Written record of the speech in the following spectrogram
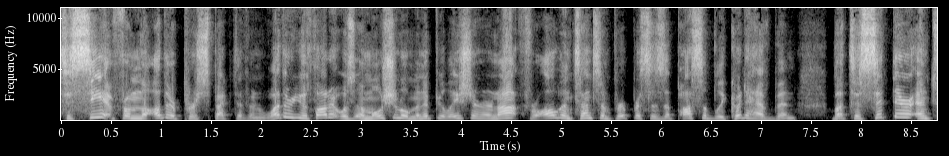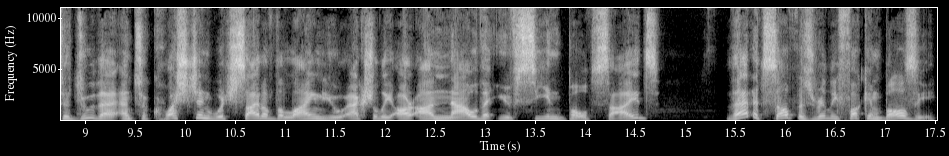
to see it from the other perspective and whether you thought it was emotional manipulation or not for all intents and purposes it possibly could have been but to sit there and to do that and to question which side of the line you actually are on now that you've seen both sides that itself is really fucking ballsy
